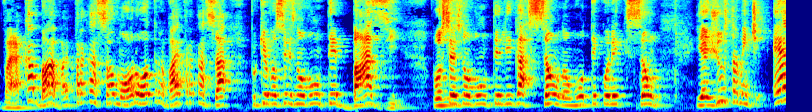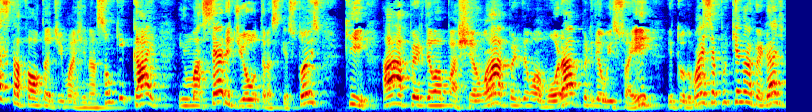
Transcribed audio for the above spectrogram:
vai acabar, vai fracassar, uma hora ou outra vai fracassar, porque vocês não vão ter base, vocês não vão ter ligação, não vão ter conexão. E é justamente esta falta de imaginação que cai em uma série de outras questões que, ah, perdeu a paixão, ah, perdeu o amor, ah, perdeu isso aí e tudo mais, é porque na verdade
